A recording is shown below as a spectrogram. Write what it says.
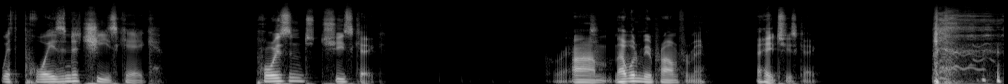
with poisoned cheesecake. Poisoned cheesecake. Correct. Um, that wouldn't be a problem for me. I hate cheesecake.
